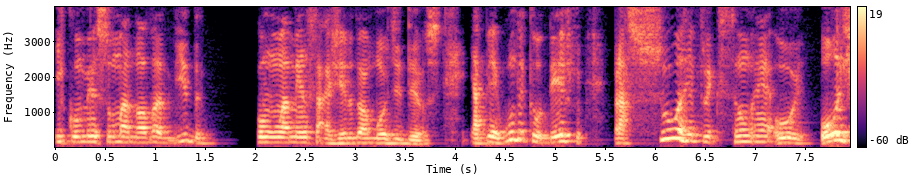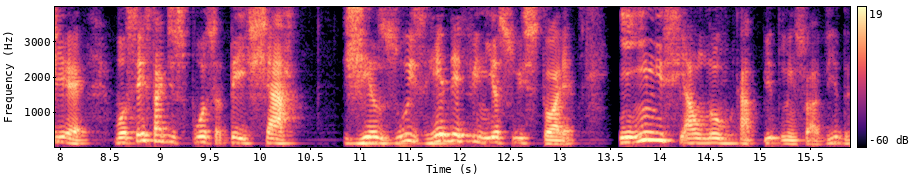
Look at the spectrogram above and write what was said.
e começou uma nova vida como uma mensageira do amor de Deus. E a pergunta que eu deixo para sua reflexão é hoje, hoje é: você está disposto a deixar Jesus redefinir a sua história e iniciar um novo capítulo em sua vida?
